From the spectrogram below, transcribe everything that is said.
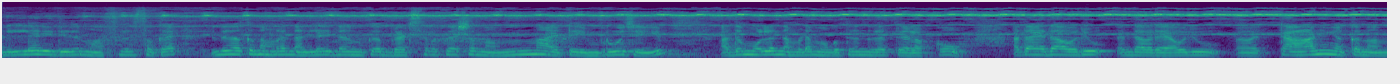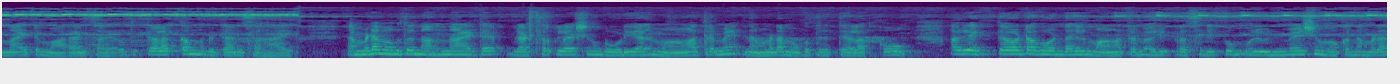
നല്ല രീതിയിൽ മസിൽസൊക്കെ ഇതിനൊക്കെ നമ്മൾ നല്ല രീതിയിൽ നമുക്ക് ബ്ലഡ് സർക്കുലേഷൻ നന്നായിട്ട് ഇമ്പ്രൂവ് ചെയ്യും. അതുമൂലം നമ്മുടെ മുഖത്തിന് നല്ല തിളക്കവും അതായത് ആ ഒരു എന്താ പറയുക ഒരു ടാനിങ് ഒക്കെ നന്നായിട്ട് മാറാൻ സഹായിക്കും ഒരു തിളക്കം കിട്ടാൻ സഹായിക്കും. നമ്മുടെ മുഖത്ത് നന്നായിട്ട് ബ്ലഡ് സർക്കുലേഷൻ കൂടിയാൽ മാത്രമേ നമ്മുടെ മുഖത്തിന് തിളക്കവും ഒരു രക്തയോട്ടമൊക്കെ ഉണ്ടെങ്കിൽ മാത്രമേ ഒരു പ്രസരിപ്പും ഒരു ഉന്മേഷവും ഒക്കെ നമ്മുടെ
